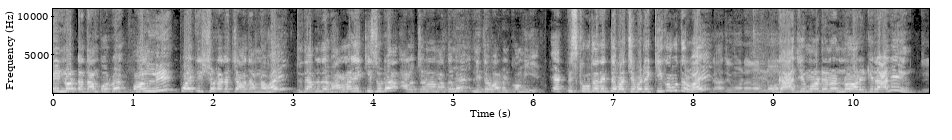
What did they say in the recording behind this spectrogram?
এই নটটা দাম পড়বে অনলি পঁয়ত্রিশশো টাকা চাওয়া দাম না ভাই। যদি আপনাদের ভালো লাগে কিছুটা আলোচনার মাধ্যমে নিতে পারবেন কমিয়ে। এক পিস কবুতর দেখতে পাচ্ছি বাট কি কবুতর ভাই? গাজী মডার্ন নর। কি রানিং জি।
